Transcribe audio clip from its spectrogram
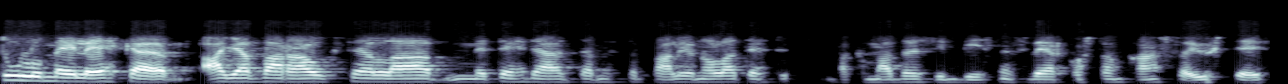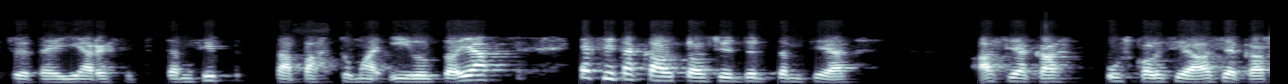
tullut meille ehkä ajanvarauksella. Me tehdään tämmöistä paljon, ollaan tehty vaikka Mothers in Business-verkoston kanssa yhteistyötä ja järjestetty tämmöisiä tapahtumailtoja. Ja sitä kautta on syntynyt tämmöisiä asiakas, uskollisia asiakas,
